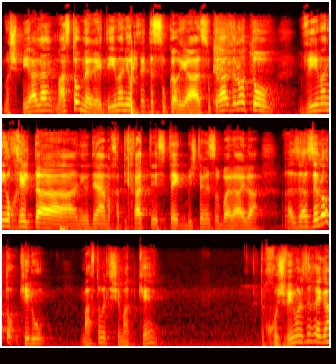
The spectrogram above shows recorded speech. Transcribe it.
משפיע עליי? מה זאת אומרת? אם אני אוכל את הסוכריה, הסוכריה זה לא טוב. ואם אני אוכל את ה... אני יודע, חתיכת סטייק ב-12 בלילה, אז, אז זה לא טוב. כאילו, מה זאת אומרת לשם מה? כן. אתם חושבים על זה רגע?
